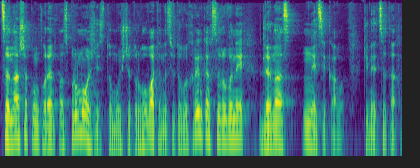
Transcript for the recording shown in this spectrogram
це наша конкурентна спроможність, тому що торгувати на світових ринках сировини для нас не цікаво. Кінець цитати.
